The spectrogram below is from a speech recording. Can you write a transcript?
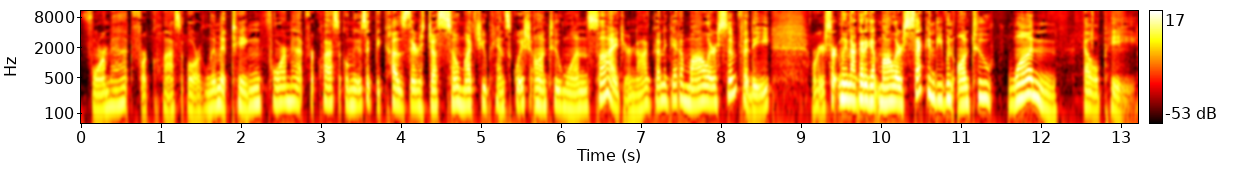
format for classical or limiting format for classical music because there's just so much you can squish onto one side? You're not going to get a Mahler symphony, or you're certainly not going to get Mahler's second even onto one LP.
